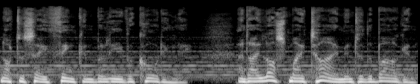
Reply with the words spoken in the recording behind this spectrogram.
not to say think and believe accordingly, and I lost my time into the bargain.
